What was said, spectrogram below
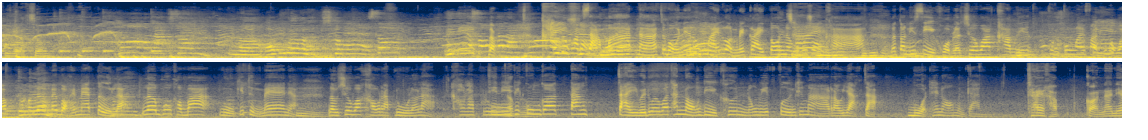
พี่กระลักส้มพ่อก็รักส้มเหรออ๋อพี่ว่ากันส้มเออส้มนี่แบบก็รักพ่อให้ด้วยความสามารถนะ จะบอกว่าเนี่ยลูกไม้หล่นไม่ไกลต้นนะคุณผู้ชมขาแล้วตอนนี้4ขวบแล้วเชื่อว่าคำที่คุณกุ้งเล่าให้ฟังที่บอกว่าเริ่มไม่บอกให้แม่ตื่นแล้ว เริ่มพูดคำว่าหนูคิดถึงแม่เนี่ยอืมเราเชื่อว่าเขารับรู้แล้วล่ะเขารับรู้ทีนี้รับรู้พี่กุ้งก็ตั้งใจไว้ด้วยว่าถ้าน้องดีขึ้นน้องวิทย์ฟื้นขึ้นมา เราอยากจะ บวชให้น้องเหมือนกัน ใช่ครับ ก่อนหน้านี้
